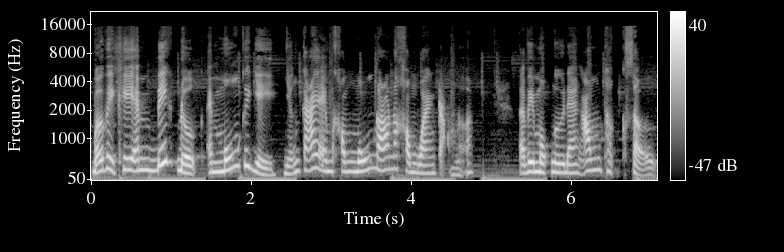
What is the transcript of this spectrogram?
Bởi vì khi em biết được em muốn cái gì, những cái em không muốn đó nó không quan trọng nữa tại vì một người đàn ông thực sự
